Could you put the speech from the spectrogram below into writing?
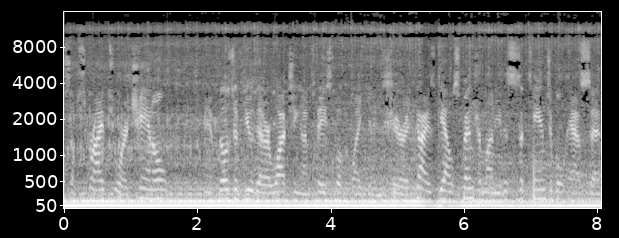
Subscribe to our channel. And if those of you that are watching on Facebook like it and share it, guys, gals, spend your money. This is a tangible asset.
